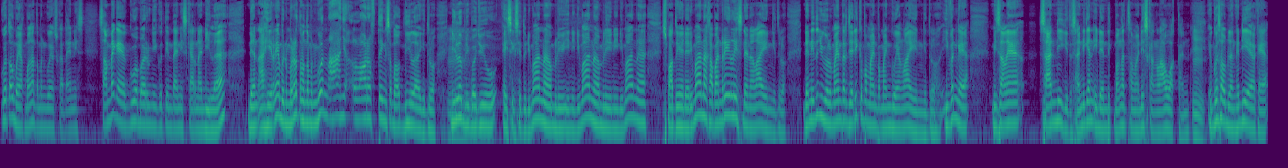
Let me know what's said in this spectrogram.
gue tau banyak banget temen gue yang suka tenis. Sampai kayak gue baru ngikutin tenis karena Dila dan akhirnya bener-bener teman-teman gue nanya a lot of things about Dila gitu loh. Dila beli baju A6 itu di mana beli ini di mana beli ini di mana sepatunya dari mana kapan rilis dan lain-lain gitu loh. Dan itu juga lumayan terjadi ke pemain-pemain gue yang lain gitu loh. Even kayak misalnya Sandi gitu. Sandi kan identik banget sama dia suka ngelawak kan. Hmm. ya gue selalu bilang ke dia kayak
